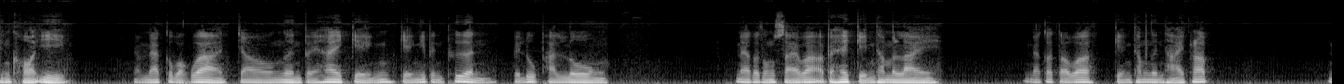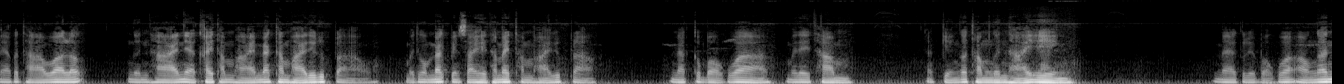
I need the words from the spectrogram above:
ถึงขออีกแม็กก็บอกว่าจะเอาเงินไปให้เก๋งเก๋งนี่เป็นเพื่อน เป็นลูกพันโลง แม่ก็สงสัยว่าเอาไปให้เก๋งทำอะไร แม่ก็ตอบว่าเก๋งทำเงินหายครับ แม่ก็ถามว่าแล้วเงินหายเนี่ยใครทำหายแม็กทำหายได้หรือเปล่าหมายถึงว่าแม็กเป็นสาเหตุทำให้ทำหายหรือเปล่า แม็กก็บอกว่าไม่ได้ทำเก่งก็ทำเงินหายเอง แม่ก็เลยบอกว่าเอางั้น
